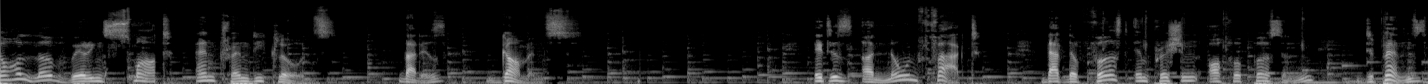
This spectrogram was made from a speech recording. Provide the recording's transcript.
all love wearing smart and trendy clothes, that is, garments. It is a known fact that the first impression of a person depends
